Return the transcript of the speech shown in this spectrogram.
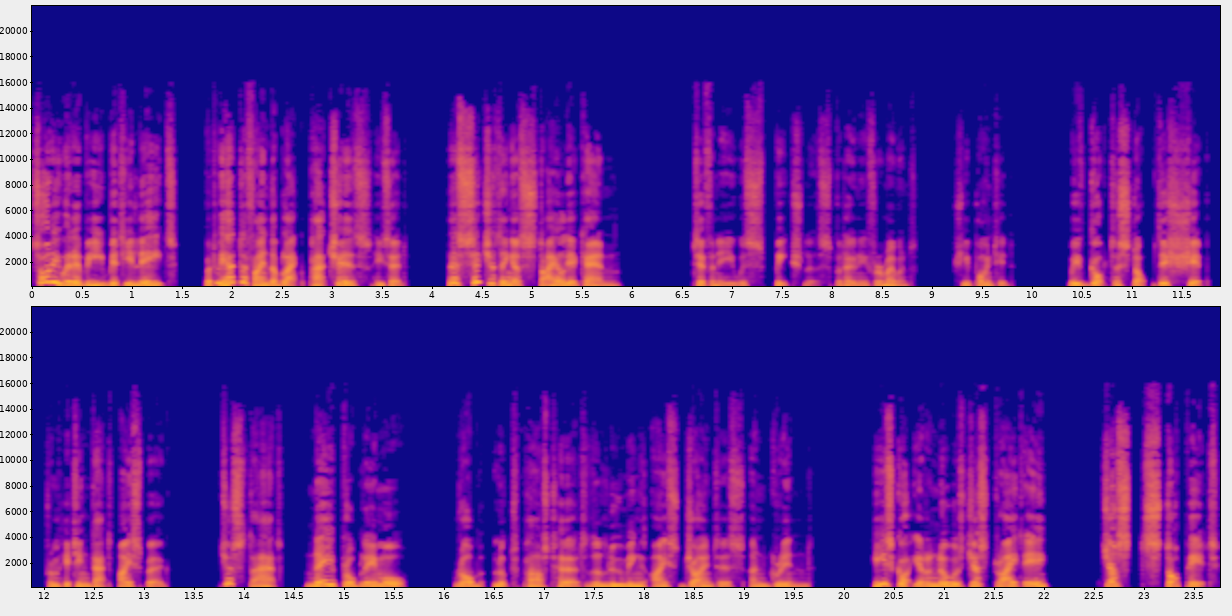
Sorry we're a wee bitty late, but we had to find the black patches, he said. There's such a thing as style, you can. Tiffany was speechless, but only for a moment. She pointed. We've got to stop this ship from hitting that iceberg. Just that. Nay problemo. Rob looked past her to the looming ice giantess and grinned. He's got your nose just right, eh? Just stop it.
